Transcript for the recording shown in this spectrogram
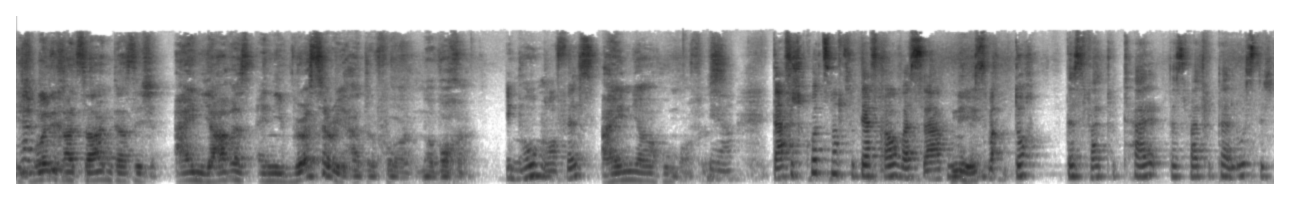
ich wollte gerade sagen, dass ich ein Jahres-Anniversary hatte vor einer Woche. Im Homeoffice. Ein Jahr Homeoffice. Ja. Darf ich kurz noch zu der Frau was sagen? Nee. Das war, doch, das war total, das war total lustig.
